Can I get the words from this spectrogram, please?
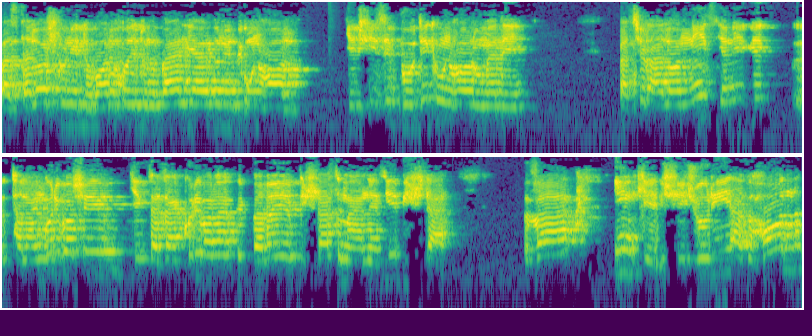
پس تلاش کنید دوباره خودتون رو برگردونید به اون حال. یه چیزی بوده که اون حال اومده. پس چرا الان نیست؟ یعنی یک تلنگری باشه یک تذکری برای برای پیشرفت معنوی بیشتر. و اینکه چجوری از حال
